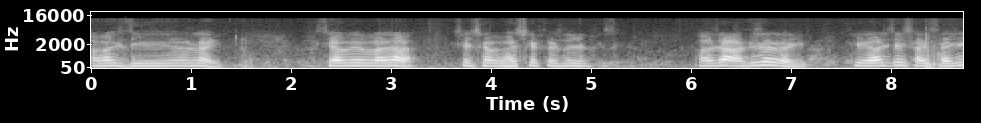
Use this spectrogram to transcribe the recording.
आम्हाला दिलेला नाही. त्यामुळे मला त्याच्यावर भाष्य करणं योग्य माझा आग्रह आहे की राज्य सरकारने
